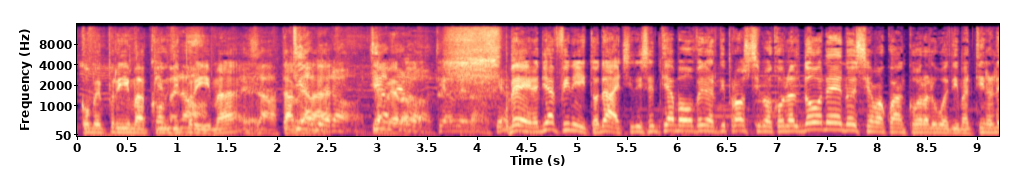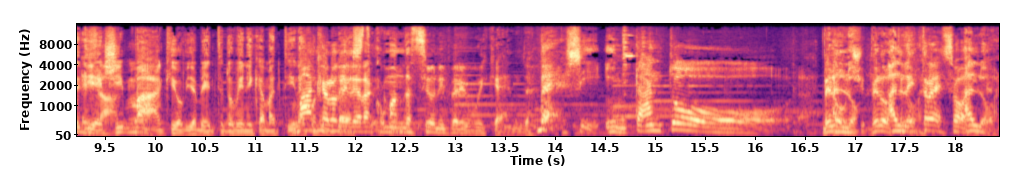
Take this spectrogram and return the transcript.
come prima, più Come di no, prima. esatto. Ti amerò, ti amerò, ti amerò. ti amerò. Bene, abbiamo finito. Dai, ci risentiamo venerdì prossimo con Aldone. Noi siamo qua ancora lunedì mattina alle 10, Esatto. ma anche ovviamente domenica mattina. Mancano delle raccomandazioni per il weekend. Beh, sì, intanto. Veloci, veloci, le tre solite. Allora,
